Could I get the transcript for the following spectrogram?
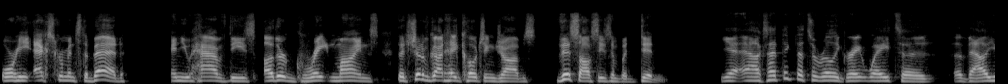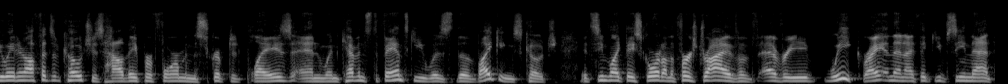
or he excrements the bed, and you have these other great minds that should have got head coaching jobs this offseason but didn't. Yeah, Alex, I think that's a really great way to evaluate an offensive coach is how they perform in the scripted plays. And when Kevin Stefanski was the Vikings coach, it seemed like they scored on the first drive of every week, right? And then I think you've seen that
